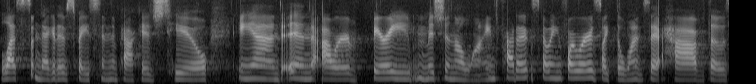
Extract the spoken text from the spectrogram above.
less negative space in the package too, and in our very mission aligned products going forwards, like the ones that have those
